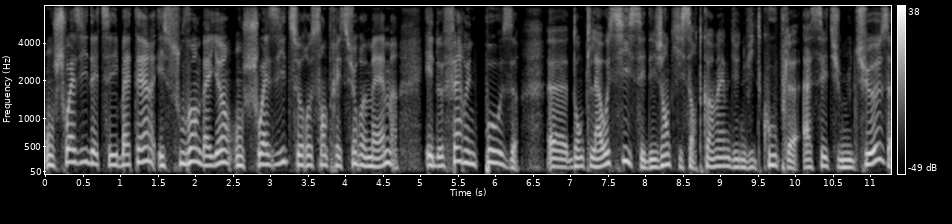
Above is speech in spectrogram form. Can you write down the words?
ont choisi d'être célibataires et souvent d'ailleurs ont choisi de se recentrer sur eux-mêmes et de faire une pause. Euh, donc là aussi, c'est des gens qui sortent quand même d'une vie de couple assez tumultueuse,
